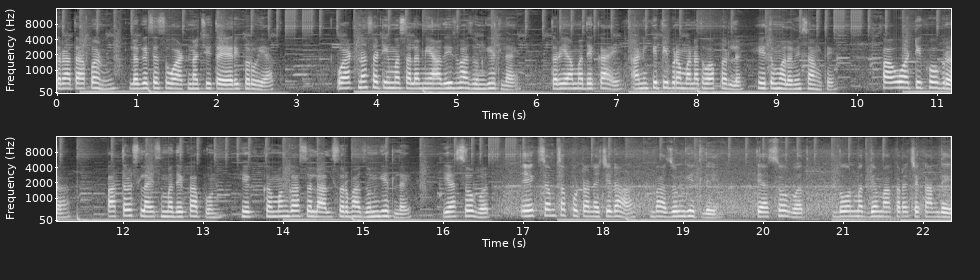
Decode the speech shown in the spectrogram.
तर आता आपण लगेचच वाटणाची तयारी करूयात. वाटणासाठी मसाला मी आधीच भाजून घेतला आहे तर यामध्ये काय आणि किती प्रमाणात वापरलं हे तुम्हाला मी सांगते. पाव वाटी खोबरं पातळ स्लाईसमध्ये कापून हे खमंग असं लालसर भाजून घेतलं आहे यासोबत एक चमचा फुटाण्याची डाळ भाजून घेतली. त्यासोबत दोन मध्यम आकाराचे कांदे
